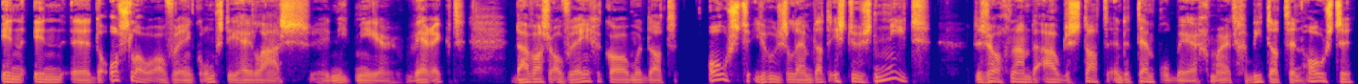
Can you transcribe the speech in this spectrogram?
in, in uh, de Oslo-overeenkomst, die helaas niet meer werkt, daar was overeengekomen dat Oost-Jeruzalem, dat is dus niet de zogenaamde oude stad en de Tempelberg, maar het gebied dat ten oosten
